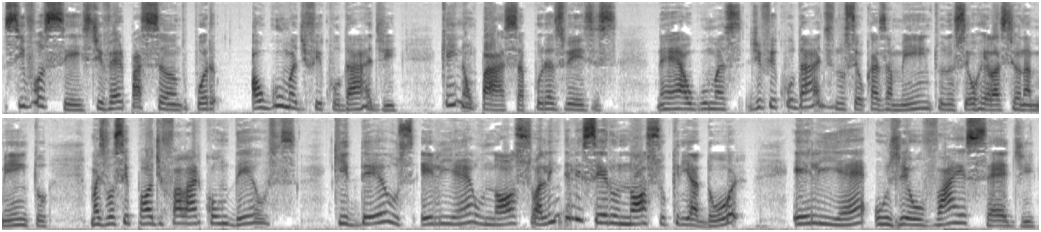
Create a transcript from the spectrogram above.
se você estiver passando por alguma dificuldade, quem não passa por às vezes né, algumas dificuldades no seu casamento, no seu relacionamento, mas você pode falar com Deus, que Deus, ele é o nosso, além dele ser o nosso criador, ele é o Jeová excede,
